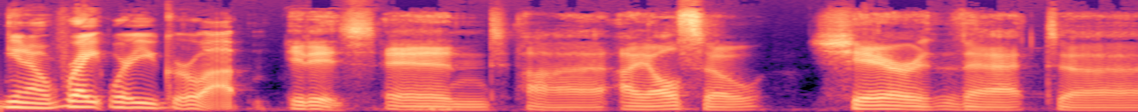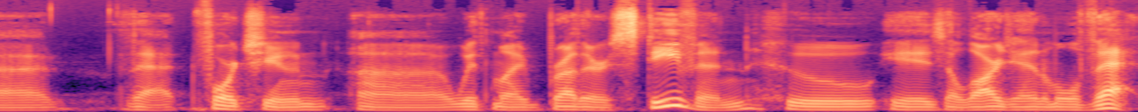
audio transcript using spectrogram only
you know, right where you grew up? It is, and uh, I also share that uh, that fortune uh, with my brother Stephen, who is a large animal vet.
